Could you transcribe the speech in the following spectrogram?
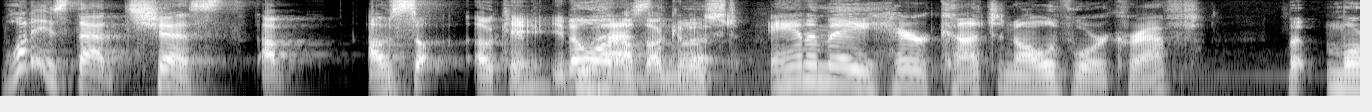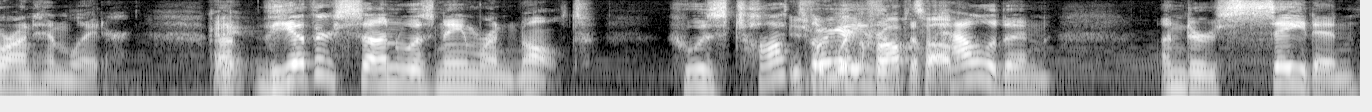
What is that chest? I'm, I'm so okay. You know who what? I'm has not the gonna. most anime haircut in all of Warcraft, but more on him later. Uh, the other son was named Renault, who was taught He's the wearing ways of the top. Paladin under Saidan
